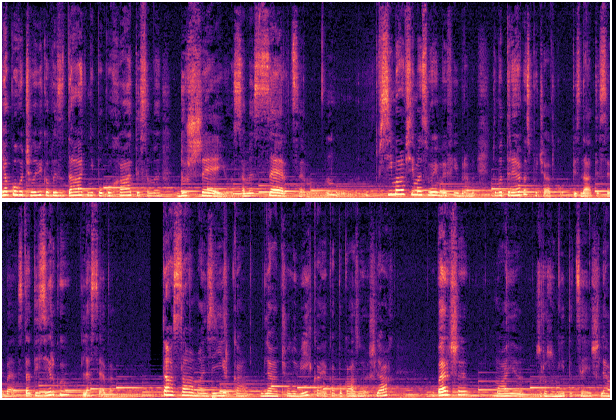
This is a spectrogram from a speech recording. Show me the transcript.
якого чоловіка ви здатні покохати саме душею, саме серцем, ну, всіма всіма своїми фібрами. Тому треба спочатку пізнати себе, стати зіркою для себе. Та сама зірка для чоловіка, яка показує шлях, перше має зрозуміти цей шлях.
